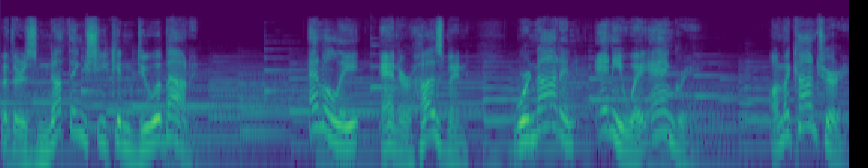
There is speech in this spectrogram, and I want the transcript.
but there's nothing she can do about it. Emily and her husband were not in any way angry. On the contrary,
